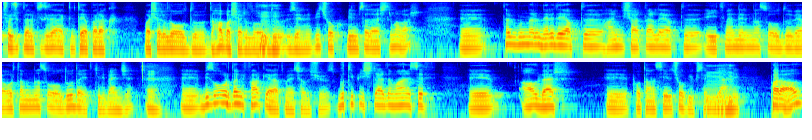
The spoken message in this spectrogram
çocukların fiziksel aktivite yaparak başarılı olduğu, daha başarılı olduğu üzerine birçok bilimsel araştırma var. Ee, tabii bunları nerede yaptığı, hangi şartlarla yaptığı, eğitmenlerin nasıl olduğu veya ortamın nasıl olduğu da etkili bence. Evet. Ee, biz orada bir fark yaratmaya çalışıyoruz. Bu tip işlerde maalesef e, al ver e, potansiyeli çok yüksek. Yani para al,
